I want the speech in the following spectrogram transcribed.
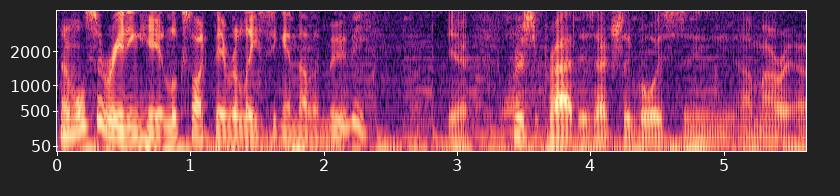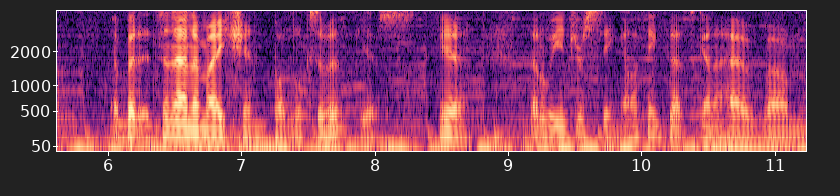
And I'm also reading here, it looks like they're releasing another movie, Yeah, Chris Pratt is actually voicing uh, Mario. Uh, but it's an animation by the looks of it. Yes. Yeah, that'll be interesting. I think that's going to have um,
